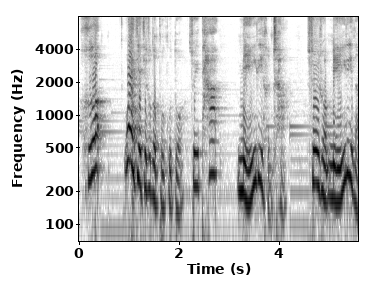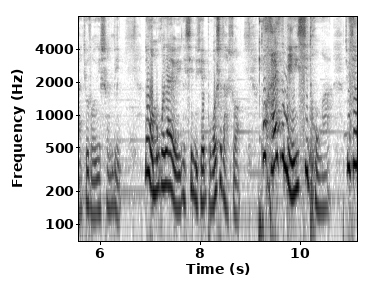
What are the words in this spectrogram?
和外界接触的不够多，所以他免疫力很差，所以说免疫力呢就容易生病。那我们国家有一个心理学博士他说，说孩子的免疫系统啊，就像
